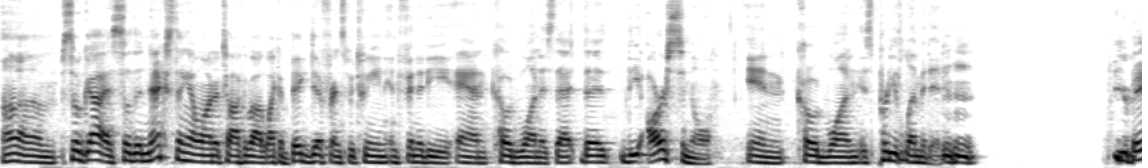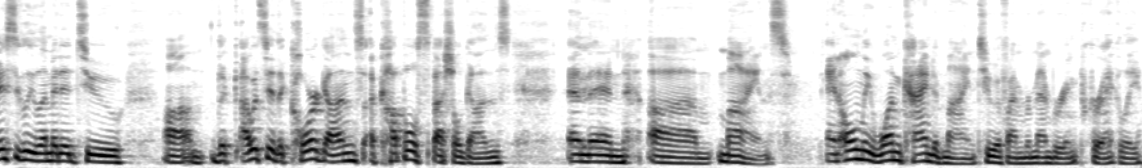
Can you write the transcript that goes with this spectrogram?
Um, so guys, so the next thing I want to talk about, like a big difference between Infinity and Code One, is that the the arsenal in Code One is pretty limited. Mhm. You're basically limited to um, the I would say the core guns, a couple special guns, and then um, mines, and only one kind of mine too, if I'm remembering correctly.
